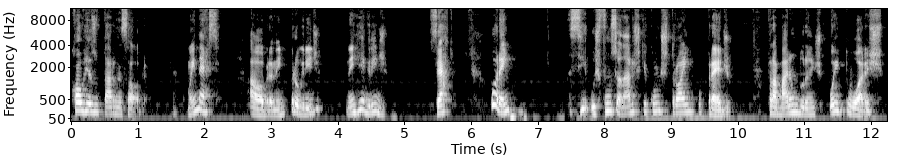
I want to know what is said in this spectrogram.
qual o resultado nessa obra? Uma inércia. A obra nem progride, nem regride, certo? Porém, se os funcionários que constroem o prédio trabalham durante oito horas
